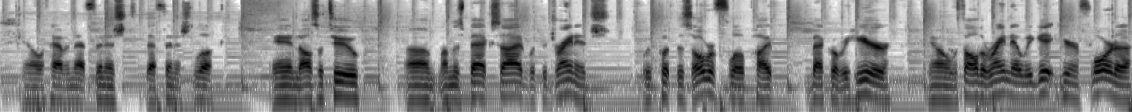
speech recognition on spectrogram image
You know, with having that finished that finished look, and also too um, on this back side with the drainage, we put this overflow pipe back over here. You know, with all the rain that we get here in Florida,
